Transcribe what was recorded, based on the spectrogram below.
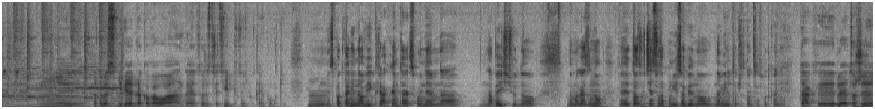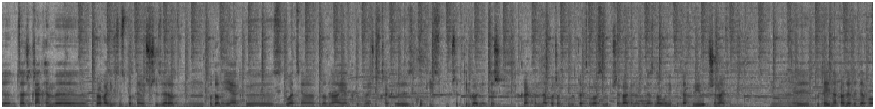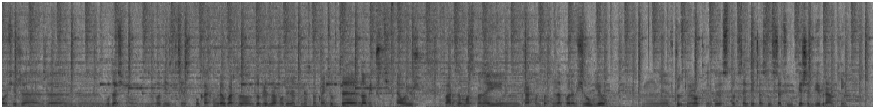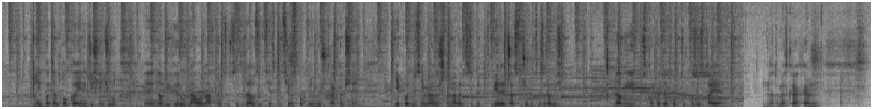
Natomiast niewiele brakowało, a gladiatorzy stracili w tym spotkaniu punkty. Mm, Spotkanie Nowi Krachem, tak jak wspominałem na, na wejściu do, do magazynu, y, to zwycięstwo zapomnieli sobie no, na minutę przed końcem spotkania. Tak, y, gladiatorzy, to znaczy Kraken y, prowadził w tym spotkaniu już 3-0, mm, podobnie jak sytuacja podobna jak w meczu z, Krak- Cookies przed tygodniem. Też Kraken na początku wypracował sobie przewagę, natomiast znowu nie potrafił jej utrzymać. Mm, Tutaj naprawdę wydawało się, że, że uda się odnieść zwycięstwo, Kraken grał bardzo dobre zawody, natomiast na końcówce Nowi przycisnęło już bardzo mocno, no i Kraken pod tym naporem się ugiął. Mm, W krótkim odstępie czasu stracił pierwsze dwie bramki. No i potem po kolejnych 10 y, Nowi wyrównało, no a w końcówce dał zwycięski cios, po którym już Kraken się nie podniósł, nie miał zresztą nawet zbyt wiele czasu, żeby to zrobić. Nowi z kompletem punktów pozostaje, natomiast Kraken,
